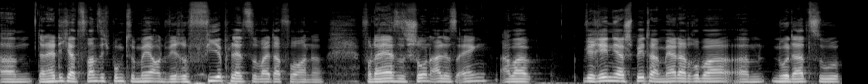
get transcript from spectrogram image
ähm, dann hätte ich ja 20 Punkte mehr und wäre vier Plätze weiter vorne. Von daher ist es schon alles eng. Aber wir reden ja später mehr darüber. Ähm, nur dazu.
